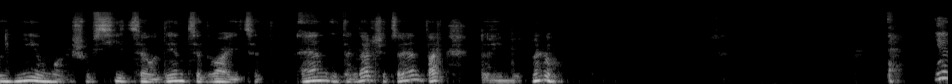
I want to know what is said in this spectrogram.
одній умові, що всі це 1, це 2 і n і так далі, це n так дорівнюють 0. І,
